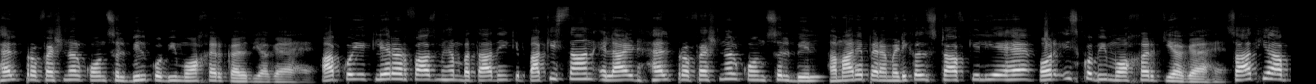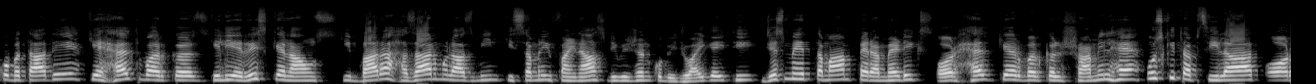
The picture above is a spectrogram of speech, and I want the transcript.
health professional council bill को भी मौखर कर दिया गया है। आपको ये क्लियर अल्फाज में हम बता दें कि Pakistan allied health professional council bill हमारे पैरामेडिकल स्टाफ के लिए है और इसको भी मौखर किया गया है। साथ ही आपको बता दें कि हेल्थ वर्कर्स के लिए रिस्क अलाउंस की बारह हज़ार मुलाजमीन की समरी फाइनेंस डिवीज़न को भिजवाई गई थी, जिसमें तमाम पैरामेडिक्स और हेल्थ केयर वर्कर शामिल हैं। उसकी तफसीलात और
